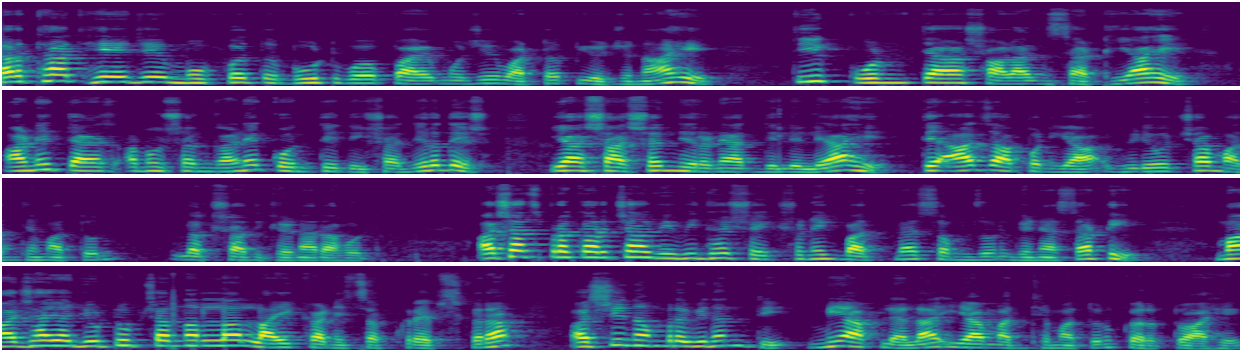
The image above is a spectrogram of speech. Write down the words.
अर्थात हे जे मोफत बूट व पायमोजे वाटप योजना आहे ती कोणत्या शाळांसाठी आहे आणि त्या अनुषंगाने कोणते दिशानिर्देश या शासन निर्णयात दिलेले आहे ते आज आपण या व्हिडिओच्या माध्यमातून लक्षात घेणार आहोत. अशाच प्रकारच्या विविध शैक्षणिक बातम्या समजून घेण्यासाठी माझ्या या यूट्यूब चॅनलला लाईक आणि सबस्क्राईब्स करा अशी नम्र विनंती मी आपल्याला या माध्यमातून करतो आहे.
